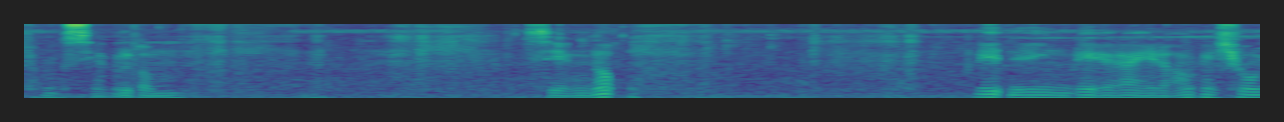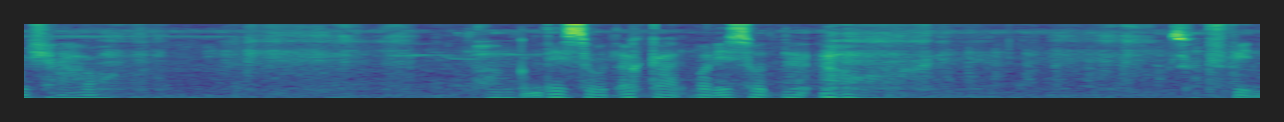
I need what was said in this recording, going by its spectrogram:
ฟังเสียงลม เสียงนกรีดริงเรไรร้องในช่วงเช้า พร้อมกับได้สูดอากาศบริสุทธิ์นะ ฟิน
